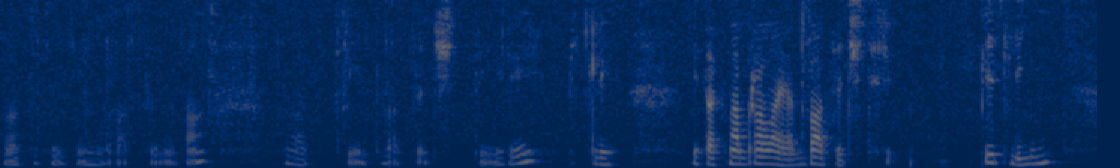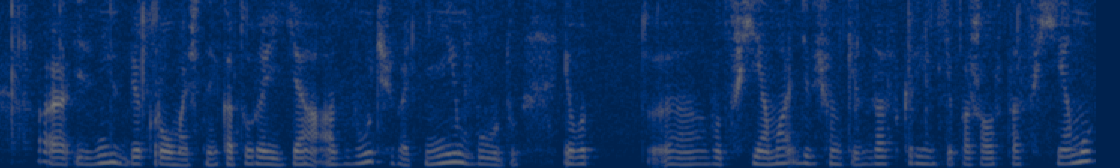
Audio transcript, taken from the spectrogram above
двадцать один, двадцать два, 23, 24 петли. Итак, набрала я 24 петли. Э, из них две кромочные, которые я озвучивать не буду. И вот, э, вот схема, девчонки, заскриньте, пожалуйста, схему.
